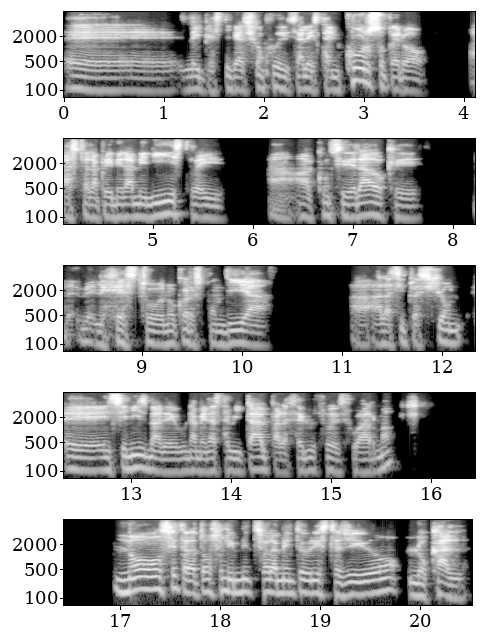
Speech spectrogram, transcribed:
Eh, la investigación judicial está en curso, pero hasta la primera ministra y, ha, considerado que el gesto no correspondía a, la situación en sí misma de una amenaza vital para hacer uso de su arma no se trató solamente de un estallido local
